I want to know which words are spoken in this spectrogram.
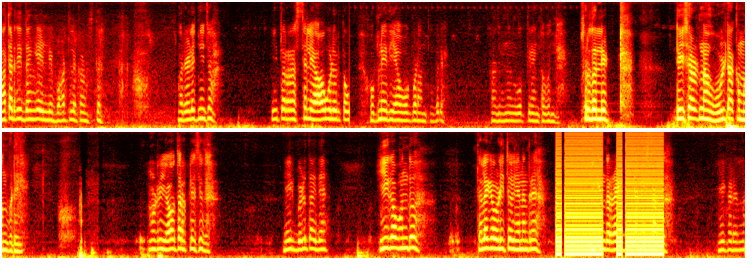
ಮಾತಾಡ್ತಿದ್ದಂಗೆ ಇಲ್ಲಿ ಬಾಟ್ಲ್ ಕಾಣಿಸ್ತೆ. ಅವ್ರು ಹೇಳಿದ್ ನಿಜ. ಈ ಥರ ರಸ್ತೆಯಲ್ಲಿ ಯಾವಗಳು ಇರ್ತಾವೆ. ಒಬ್ಬನೇ ಇದೆಯಾ, ಹೋಗ್ಬೇಡ ಅಂತಂದರೆ. ಆದರೆ ನಾನು ಹೋಗ್ತೀನಿ ಅಂತ ಬಂದೆ. ಸುರದಲ್ಲಿ ಟೀ ಶರ್ಟ್ನ ಉಲ್ಟಾ ಹಾಕೊಂಬಂದ್ಬಿಟ್ಟಿನಿ ನೋಡ್ರಿ ಯಾವ ಥರ ಪ್ಲೇಸ್ ಇದೆ. ನೀರು ಬೀಳ್ತಾ ಇದೆ. ಈಗ ಒಂದು ತಲೆಗೆ ಉಳಿತು ಏನಂದರೆ ಈ ಕಡೆ ಎಲ್ಲ.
